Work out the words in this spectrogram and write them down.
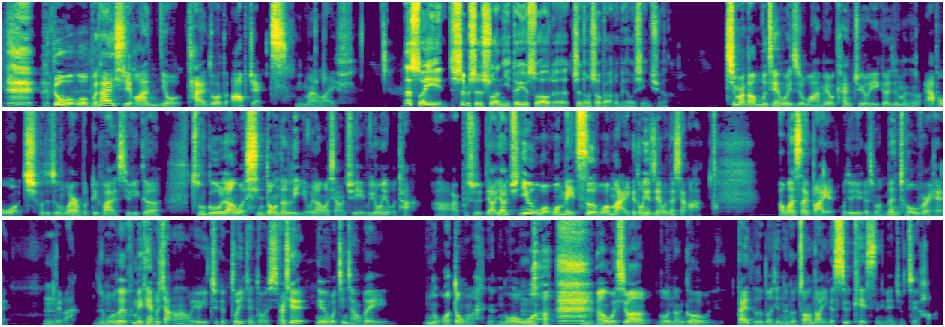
对我我不太喜欢有太多的 objects in my life。那所以是不是说你对于所有的智能手表都没有兴趣了？起码到目前为止，我还没有看出有一个什么这种 Apple Watch 或者这种 wearable device 有一个足够让我心动的理由，让我想去拥有它啊，而不是要要去。因为我我每次我买一个东西之前，我在想啊啊，once I buy it，我就有一个什么 mental overhead，嗯，对吧？我都每天会想啊，我有这个多一件东西，而且因为我经常会挪动嘛，挪窝，然后我希望我能够带走的东西能够装到一个 suitcase 里面就最好。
